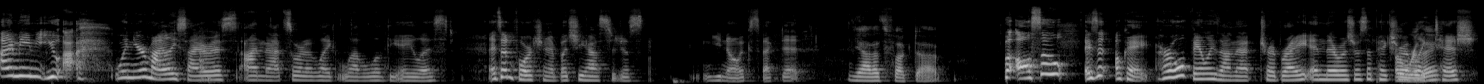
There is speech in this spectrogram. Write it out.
I mean, you uh, when you're Miley Cyrus on that sort of like level of the A list, it's unfortunate, but she has to just, you know, expect it. Yeah, that's fucked up. But also, is it okay? Her whole family's on that trip, right? And there was just a picture Oh, of were like they? Tish.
